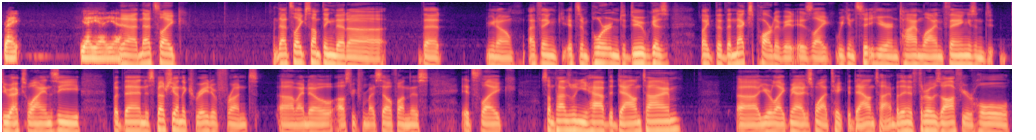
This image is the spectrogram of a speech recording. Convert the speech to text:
Right? Yeah, yeah, yeah. Yeah, and that's like that's like something that uh that you know I think it's important to do because like the the next part of it is like we can sit here and timeline things and do X, Y, and Z, but then especially on the creative front, um, I know I'll speak for myself on this. It's like sometimes when you have the downtime, uh, you're like, man, I just want to take the downtime, but then it throws off your whole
